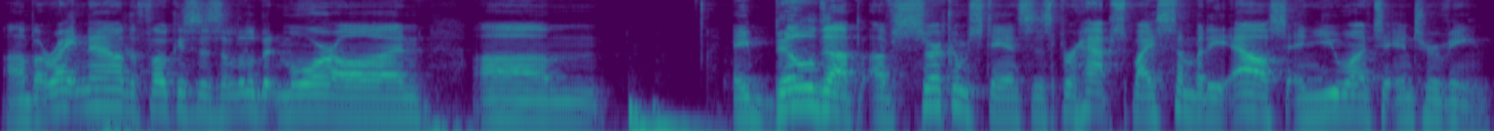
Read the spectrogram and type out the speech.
Uh, but right now, the focus is a little bit more on um, a buildup of circumstances, perhaps by somebody else, and you want to intervene.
